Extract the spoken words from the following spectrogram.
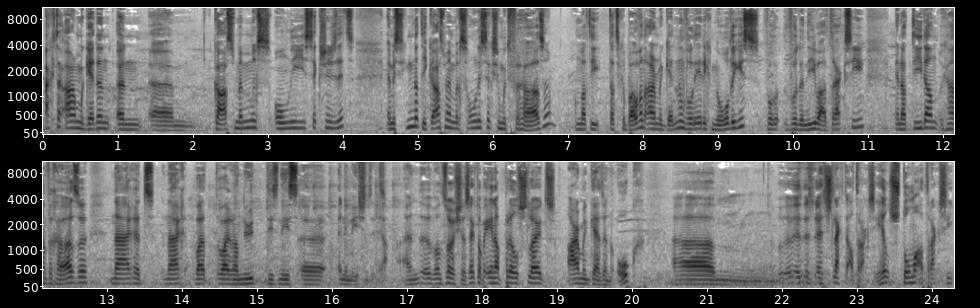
achter Armageddon een ehm cast members only section zit. En misschien dat die cast members only section moet verhuizen. Omdat die, dat gebouw van Armageddon volledig nodig is voor, voor de nieuwe attractie. En dat die dan gaan verhuizen naar, het, naar wat, waar dan nu Disney's eh, Animation zit. Ja, en, eh, want zoals je zegt, op 1 april sluit Armageddon ook. Ehm, het een slechte attractie, heel stomme attractie.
